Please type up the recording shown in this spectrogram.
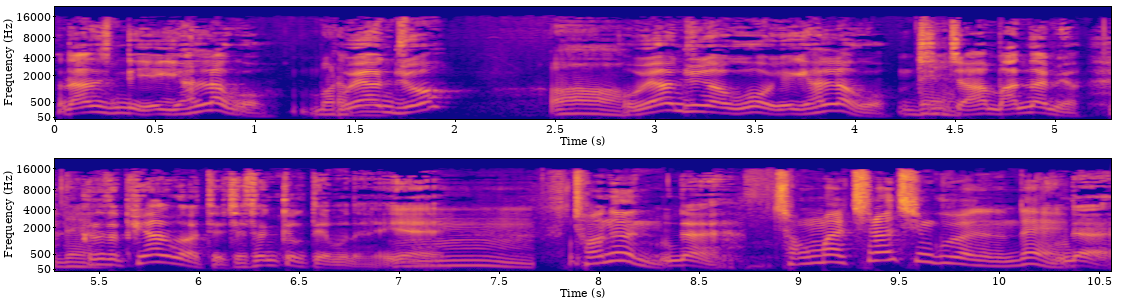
나는 근데 얘기하려고. 왜 안 줘? 어. 왜 안 주냐고 얘기하려고. 네. 진짜 만나면. 네. 그래서 피하는 것 같아요. 제 성격 때문에. 예. 음, 저는 네. 정말 친한 친구였는데 네.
